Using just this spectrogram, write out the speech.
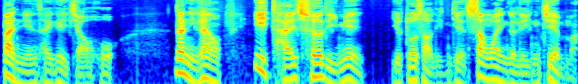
半年才可以交货，那你看哦，一台车里面有多少零件？上万个零件嘛。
